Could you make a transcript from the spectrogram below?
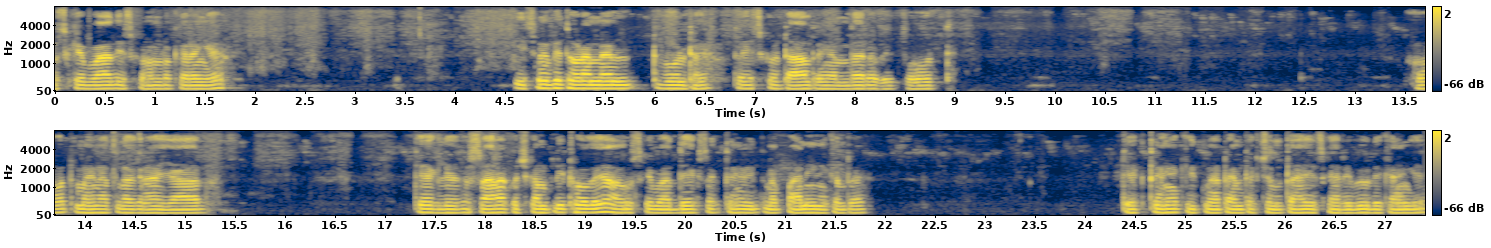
उसके बाद इसको हम लोग करेंगे। इसमें भी थोड़ा नट बोल्ट है तो इसको डाल रहे हैं अंदर अभी बहुत। बहुत मेहनत लग रहा है यार। देख ले तो सारा कुछ कंप्लीट हो गया, उसके बाद देख सकते हैं, इतना पानी निकल रहा है। देखते हैं कितना टाइम तक चलता है, इसका रिव्यू दिखाएँगे।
